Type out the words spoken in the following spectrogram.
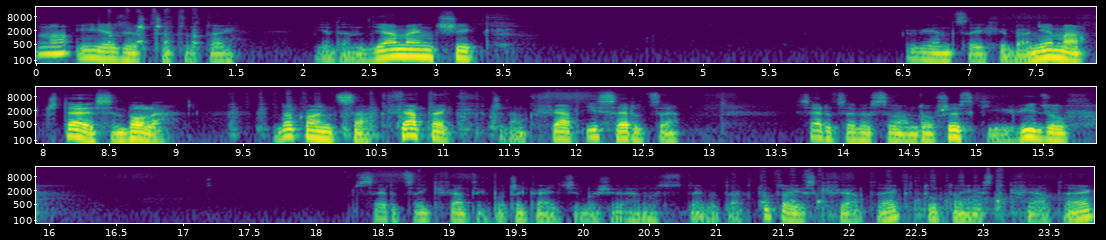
No i jest jeszcze tutaj jeden diamencik. Więcej chyba nie ma. Cztery symbole do końca. Kwiatek, czy tam kwiat i serce. Serce wysyłam do wszystkich widzów. Serce i kwiatek, poczekajcie, bo się roz tego tak. Tutaj jest kwiatek, tutaj jest kwiatek.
